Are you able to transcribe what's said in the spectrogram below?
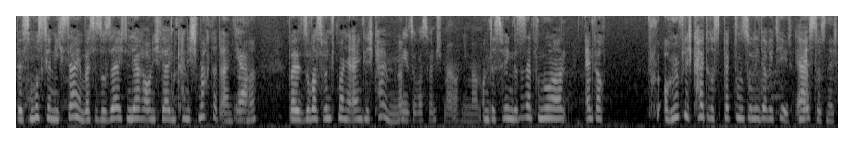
Das muss ja nicht sein, weißt du, so sehr ich den Lehrer auch nicht leiden kann, ich mach das einfach, ne? Weil sowas wünscht man ja eigentlich keinem, ne? Nee, sowas wünscht man auch niemandem. Und deswegen, das ist einfach nur einfach Höflichkeit, Respekt und Solidarität. Ja. Mehr ist das nicht.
